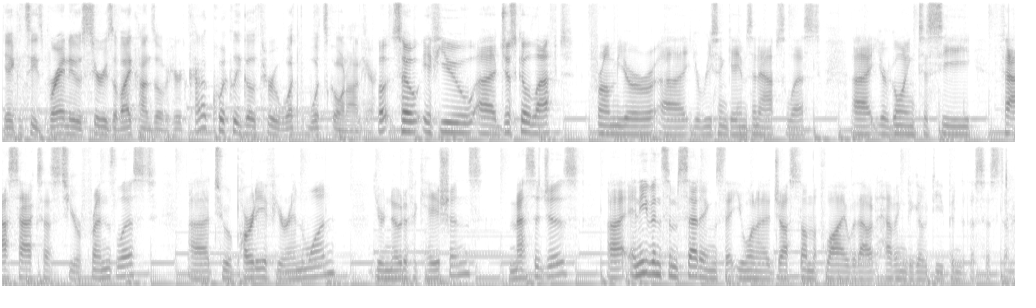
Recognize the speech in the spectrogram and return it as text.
Yeah, you can see it's brand new, series of icons over here. Kind of quickly go through what what's going on here. Oh, so if you uh, just go left from your uh, your recent games and apps list, uh, you're going to see fast access to your friends list, uh, to a party if you're in one, your notifications, messages, uh, and even some settings that you want to adjust on the fly without having to go deep into the system.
